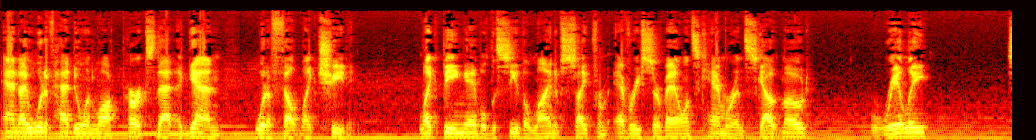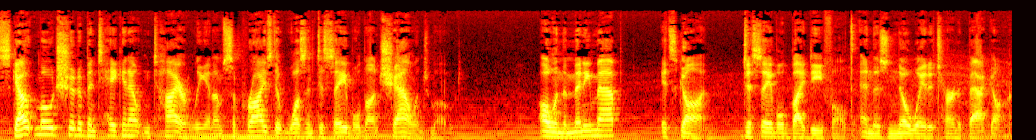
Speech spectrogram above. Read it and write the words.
and I would have had to unlock perks that, again, would have felt like cheating. Like being able to see the line of sight from every surveillance camera in Scout mode. Really? Scout mode should have been taken out entirely, and I'm surprised it wasn't disabled on Challenge mode. Oh, and the minimap? It's gone. Disabled by default, and there's no way to turn it back on.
